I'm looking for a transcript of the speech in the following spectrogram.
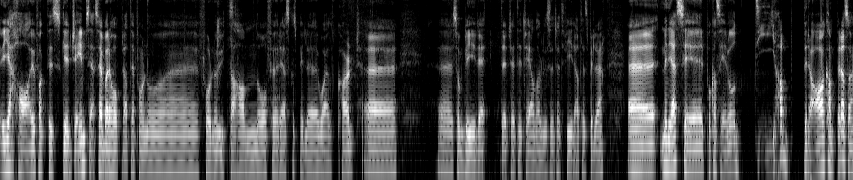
Jeg har jo faktisk James, jeg, så jeg bare håper at jeg får noe, uh, får noe ut av ham nå før jeg skal spille wildcard. som blir etter 33, antakeligvis 34 at jeg spiller det. Eh, men jeg ser på Casero, og de har bra kamper, altså.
